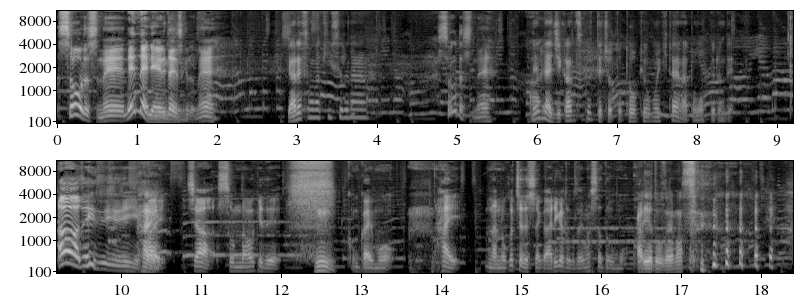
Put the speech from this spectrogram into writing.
そうですね。年内にはやりたいですけどね、やれそうな気するな。そうですね、年内時間作ってちょっと東京も行きたいなと思ってるんで。ああぜひぜひぜひ。はい。じゃあそんなわけでうん。今回もはい。何のこっちゃでしたがありがとうございました。どうも。ありがとうございます。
